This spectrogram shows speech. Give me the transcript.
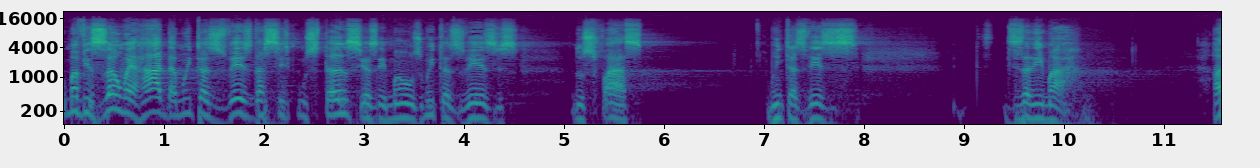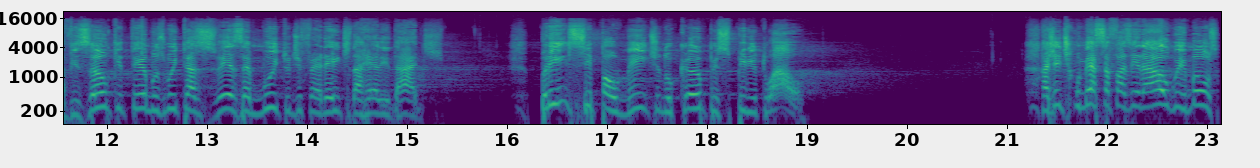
Uma visão errada, muitas vezes, das circunstâncias, irmãos, muitas vezes nos faz, muitas vezes, desanimar. A visão que temos muitas vezes é muito diferente da realidade, principalmente no campo espiritual. A gente começa a fazer algo, irmãos,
